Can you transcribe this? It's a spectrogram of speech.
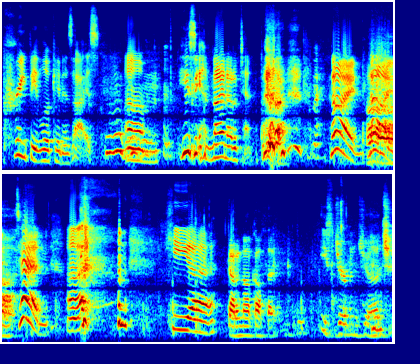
creepy look in his eyes um, he's yeah, nine out of ten nine nine Ah. ten uh, he uh, Got to knock off that East German judge.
